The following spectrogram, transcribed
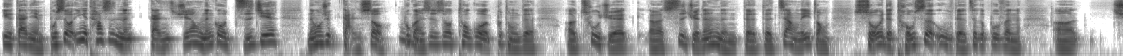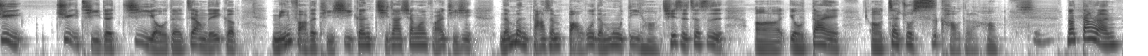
一个概念，不是，因为它是能感觉上能够直接能够去感受，不管是说透过不同的呃触觉、呃视觉等等的的这样的一种所谓的投射物的这个部分呢，呃，具。具体的既有的这样的一个民法的体系跟其他相关法律体系能不能达成保护的目的哈？其实这是呃有待哦在做思考的了哈。是。那当然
